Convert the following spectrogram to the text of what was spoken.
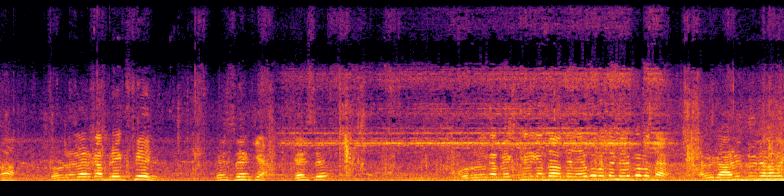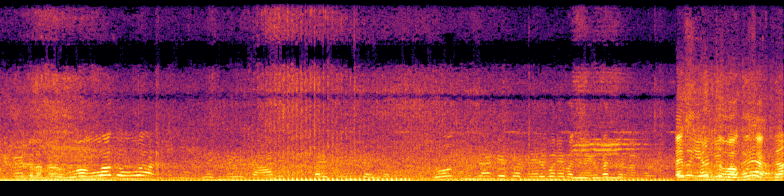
हाँ. रोड रोलर का ब्रेक फेल कैसे क्या? कैसे रोलर का ब्रेक फेल कैसा होता? है मेरे को पता मेरे को पता। अभी गाड़ी तू चलाना कितने चलाना हुआ हुआ तो हुआ। लेकिन मेरी कहानी भाई पूरी चाहिए तो तू जाके पर मेरे को नाही बतायचं बस कर तुम्ही बघू शकता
